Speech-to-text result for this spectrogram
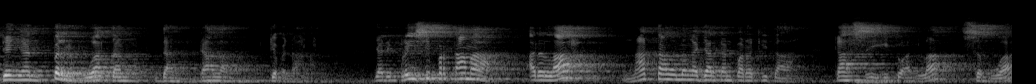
dengan perbuatan dan dalam kebenaran." Jadi prinsip pertama adalah Natal mengajarkan pada kita kasih itu adalah sebuah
